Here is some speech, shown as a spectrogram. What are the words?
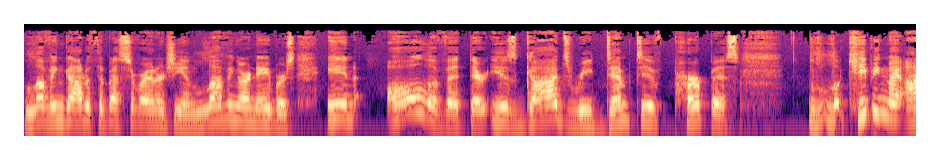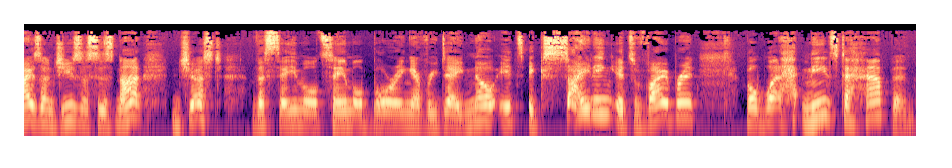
loving God with the best of our energy and loving our neighbors in all of it, there is God's redemptive purpose. Look, keeping my eyes on Jesus is not just the same old, same old, boring every day. No, it's exciting, it's vibrant. But what ha- needs to happen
